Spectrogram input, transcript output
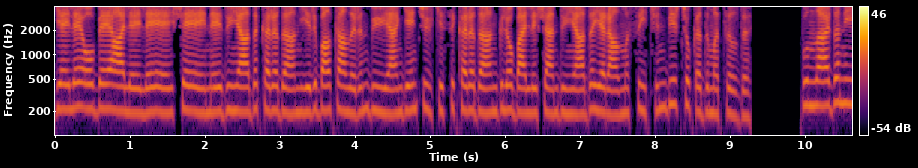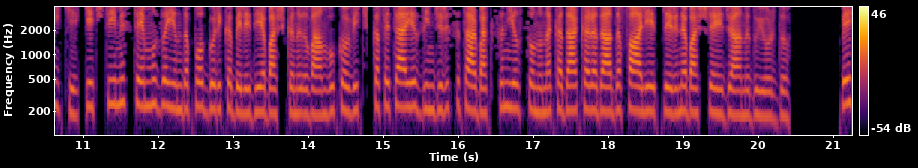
GLOBALLEŞEN dünyada Karadağ'ın yeri Balkanların büyüyen genç ülkesi Karadağ'ın globalleşen dünyada yer alması için birçok adım atıldı. Bunlardan ilki, geçtiğimiz Temmuz ayında Podgorica Belediye Başkanı Ivan Vukovic, kafeterya zinciri Starbucks'ın yıl sonuna kadar Karadağ'da faaliyetlerine başlayacağını duyurdu. 5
